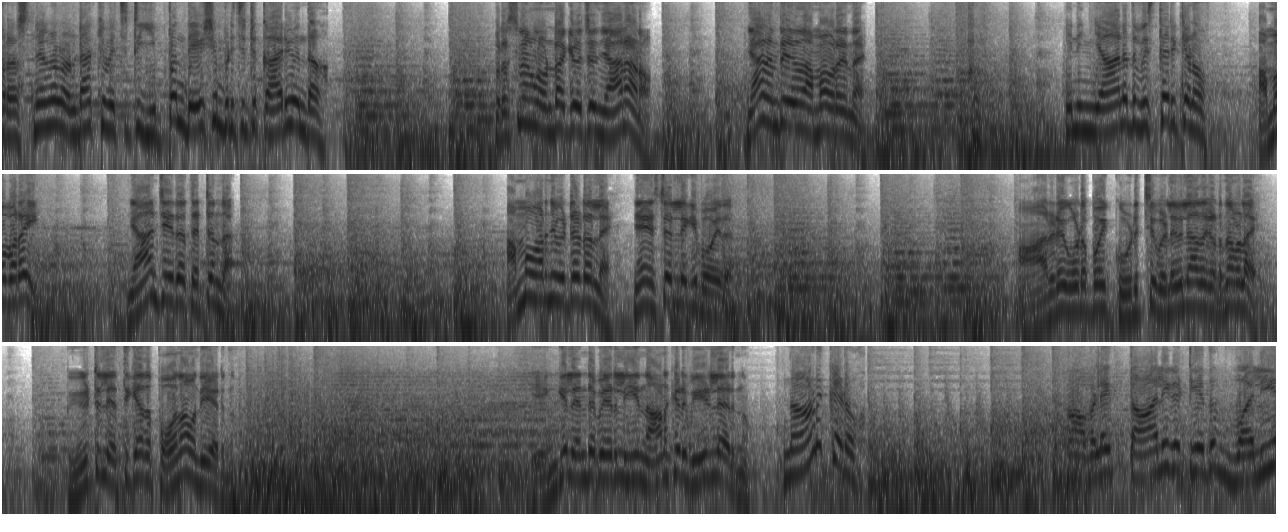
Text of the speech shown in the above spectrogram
പ്രശ്നങ്ങൾ ഉണ്ടാക്കി വെച്ചിട്ട് ഇപ്പം ദേഷ്യം പിടിച്ചിട്ട് കാര്യം എന്താ? പ്രശ്നങ്ങൾ ഉണ്ടാക്കി വെച്ചത് ഞാനാണോ? ഞാൻ എന്ത് ചെയ്തെന്ന് അമ്മ പറയുന്നേ? ഇനി ഞാനത് വിസ്തരിക്കണോ? അമ്മ പറയ്. ഞാൻ ചെയ്ത തെറ്റെന്താ? അമ്മ പറഞ്ഞു വിട്ടിട്ടല്ലേ ഞാൻ എസ്റ്റേറ്റിലേക്ക് പോയത്? ആരുടെ കൂടെ പോയി കുടിച്ച് വെളിവില്ലാതെ കിടന്നവളെ? വീട്ടിലെത്തിക്കാതെ പോന്നാ മതിയായിരുന്നു. എങ്കിൽ എന്റെ പേരിൽ ഈ നാണക്കേട് വീടില്ലായിരുന്നു നാണക്കേടോ? അവളെ താലി കെട്ടിയത് വലിയ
